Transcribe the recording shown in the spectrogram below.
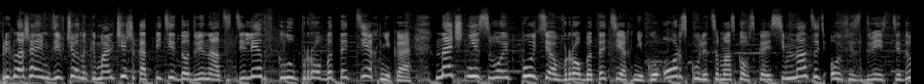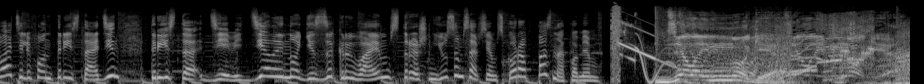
Приглашаем девчонок и мальчишек от 5 до 12 лет в клуб робототехника. Начни свой путь в робототехнику. Орск, улица Московская, 17, офис 202, телефон 301 309. Делай ноги, закрываем. С трэш-ньюсом совсем скоро познакомим. Делай ноги. Делай ноги.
